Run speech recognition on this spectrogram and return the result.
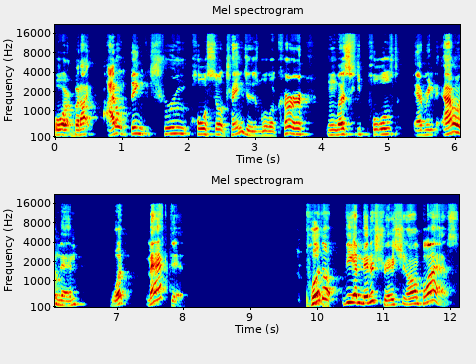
or but I, I don't think true wholesale changes will occur unless he pulls every now and then what Mac did. Put the administration on blast.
